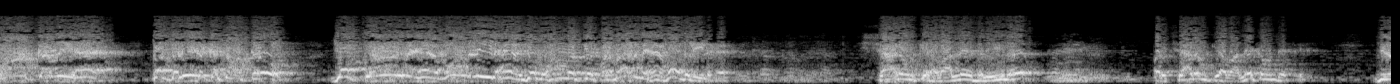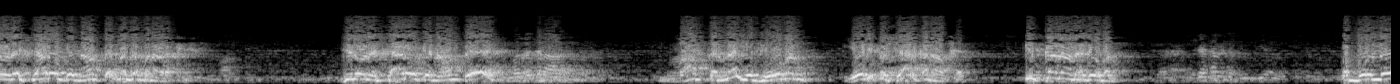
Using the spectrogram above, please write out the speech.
बात करनी है तो दलील के साथ करो। जो कुरान में है वो दलील है जो मोहम्मद के परमान में है वो दलील है। शहरों के हवाले दलील है। और शहरों के हवाले कौन देते हैं? जिन्होंने शहरों के नाम पे मज़हब बना रखे जिन्होंने शहरों के नाम पे माफ़ करना ये देवबंद ये भी तो शहर का नाम है। किसका नाम है देवबंद? तो बोलो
